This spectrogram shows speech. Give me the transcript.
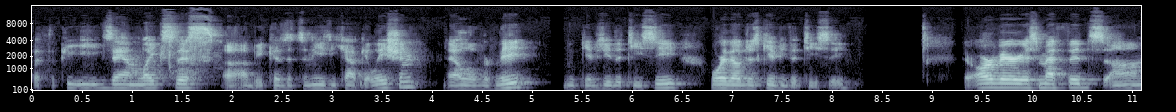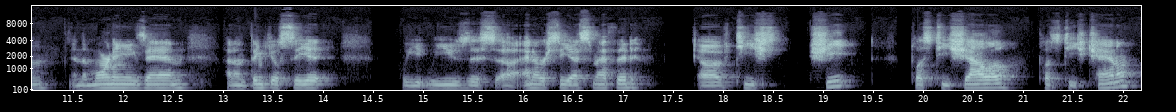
but the PE exam likes this uh, because it's an easy calculation, L over V. It gives you the TC, or they'll just give you the TC. There are various methods. Um, in the morning exam, I don't think you'll see it. We, we use this uh, NRCS method of T sheet plus T shallow plus T channel.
